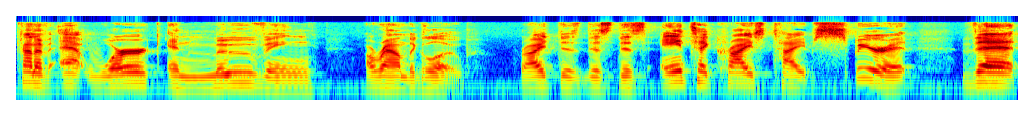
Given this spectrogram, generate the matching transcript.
kind of at work and moving around the globe, right? This this, this antichrist type spirit that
